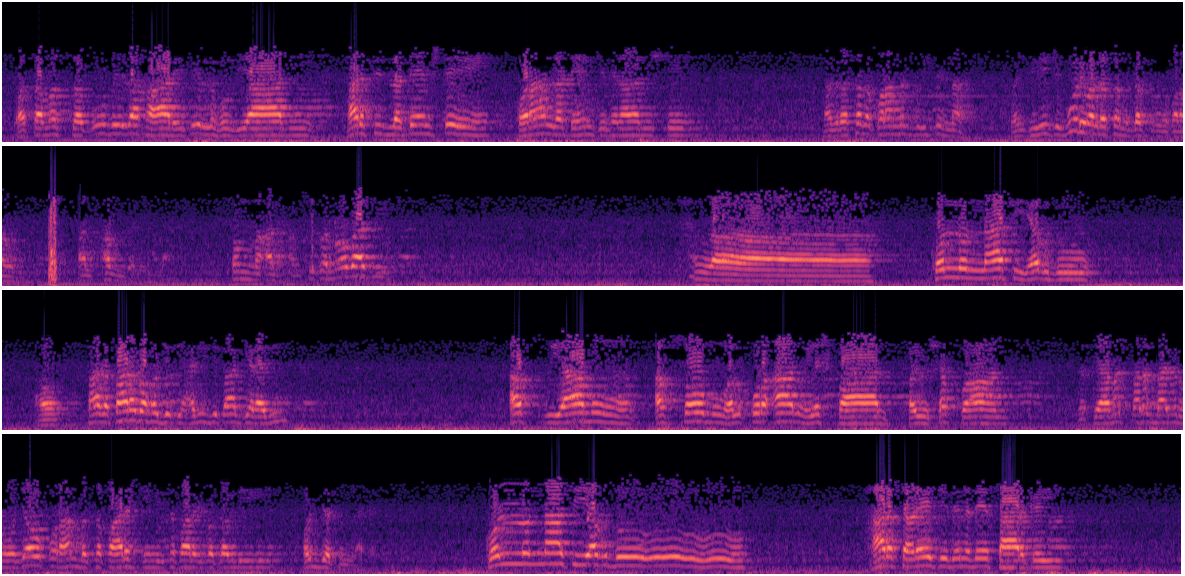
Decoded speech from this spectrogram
وتمسکو بزخارف الهدیان هر چیز لټیم شته قران لټیم کې بنا نشته مدرسه د قران نه دې نه ونځي چې ګوري مدرسه د درس د قران الحمدلله ثم الحمد شکر نو باسي الله کل الناس یغدو او هغه پاره به حجت حدیث پاک کې راځي الصيام الصوم والقران يشفعان فيشفعان قیامت پر باندې روزه او قران به سفارش کینی سفارش به کوي حجت الله کل الناس یغدو هر سړی چې دن دې سار کوي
